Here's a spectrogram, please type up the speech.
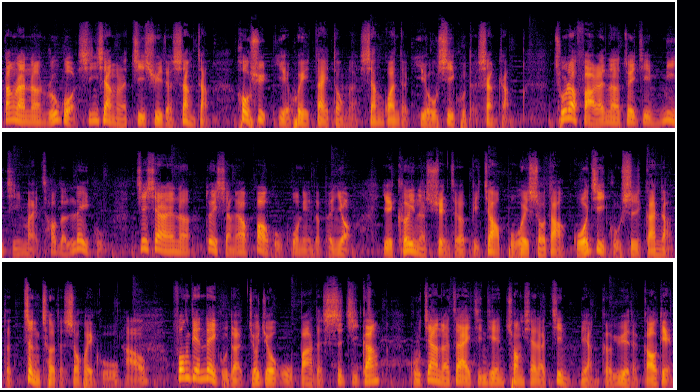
当然呢如果新项呢继续的上涨。后续也会带动呢相关的游戏股的上涨。除了法人呢最近密集买超的类股，接下来呢对想要爆股过年的朋友，也可以呢选择比较不会受到国际股市干扰的政策的受惠股。好，风电类股的九九五八的世纪钢股价呢在今天创下了近两个月的高点。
